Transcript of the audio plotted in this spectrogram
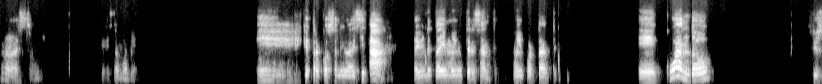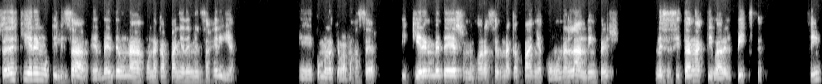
No, esto. Estamos bien. Eh, ¿Qué otra cosa le iba a decir? Ah, hay un detalle muy interesante, muy importante. Eh, cuando, si ustedes quieren utilizar, en vez de una, una campaña de mensajería, eh, como la que vamos a hacer, y quieren en vez de eso, mejor hacer una campaña con una landing page, necesitan activar el pixel. ¿Sí?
